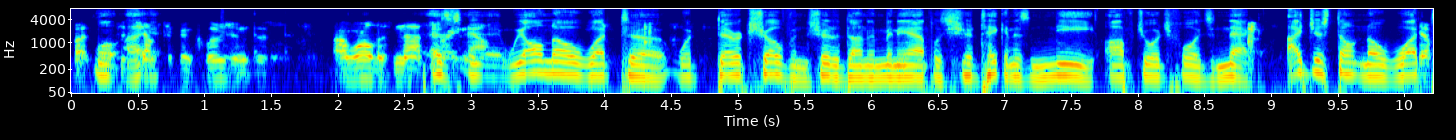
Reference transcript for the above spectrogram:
But well, to I, jump to conclusions is our world is nuts as, right now. We all know what uh, what Derek Chauvin should have done in Minneapolis. He should have taken his knee off George Floyd's neck. I just don't know what yep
